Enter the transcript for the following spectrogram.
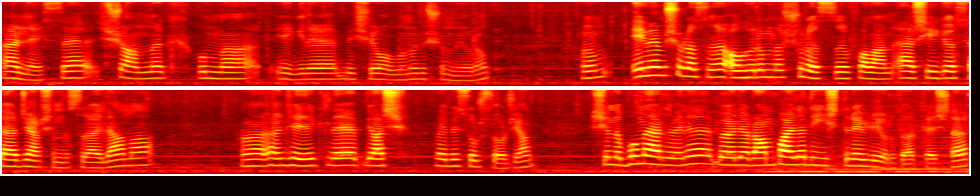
Her neyse şu anlık bununla ilgili bir şey olduğunu düşünmüyorum. Evim şurası, ahırım da şurası falan her şeyi göstereceğim şimdi sırayla ama öncelikle bir aş ve bir soru soracağım. Şimdi bu merdiveni böyle rampayla değiştirebiliyoruz arkadaşlar.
